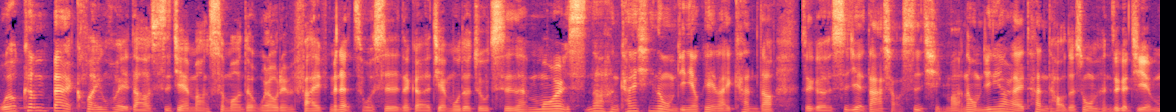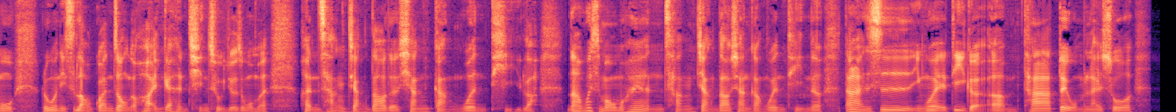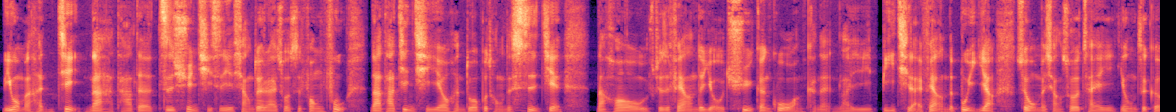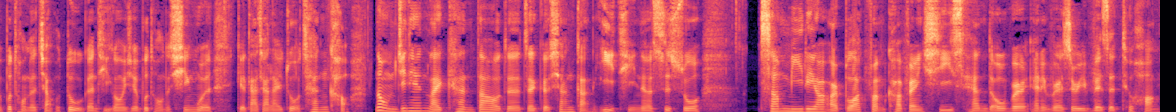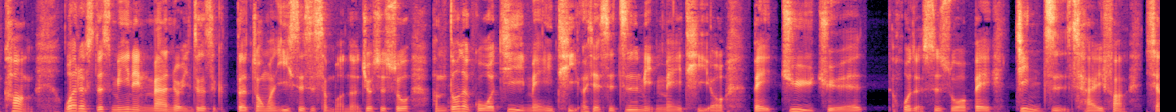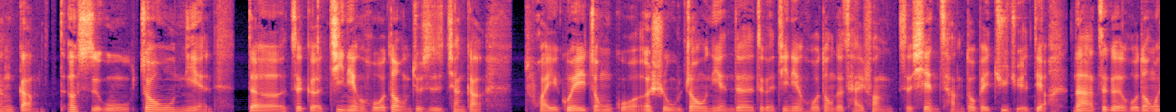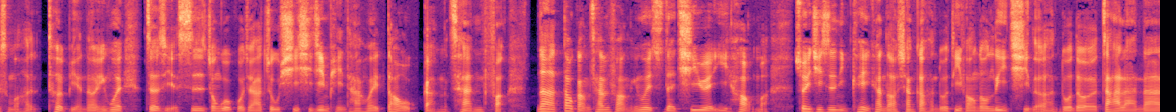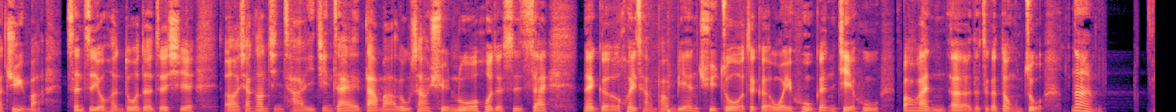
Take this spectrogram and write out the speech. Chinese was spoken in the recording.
Welcome back，欢迎回到世界忙什么的 World in Five Minutes，我是那个节目的主持人 Morris。那很开心呢，我们今天又可以来看到这个世界大小事情嘛。那我们今天要来探讨的是我们这个节目，如果你是老观众的话，应该很清楚，就是我们很常讲到的香港问题了。那为什么我们会很常讲到香港问题呢？当然是因为第一个，嗯，它对我们来说。离我们很近，那它的资讯其实也相对来说是丰富。那它近期也有很多不同的事件，然后就是非常的有趣，跟过往可能来比起来非常的不一样。所以我们想说，才用这个不同的角度，跟提供一些不同的新闻给大家来做参考。那我们今天来看到的这个香港议题呢，是说。Some media are blocked from covering Xi's handover anniversary visit to Hong Kong. What does this mean in Mandarin? 这个这个的中文意思是什么呢？就是说，很多的国际媒体，而且是知名媒体哦，被拒绝，或者是说被禁止采访香港二十五周年的这个纪念活动，就是香港。 回归中国二十五周年的这个纪念活动的采访的现场都被拒绝掉。那这个活动为什么很特别呢？因为这也是中国国家主席习近平他会到港参访。那到港参访，因为是在七月一号嘛，所以其实你可以看到香港很多地方都立起了很多的栅栏啊、巨马，甚至有很多的这些呃香港警察已经在大马路上巡逻，或者是在那个会场旁边去做这个维护跟戒护保安呃的这个动作。那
